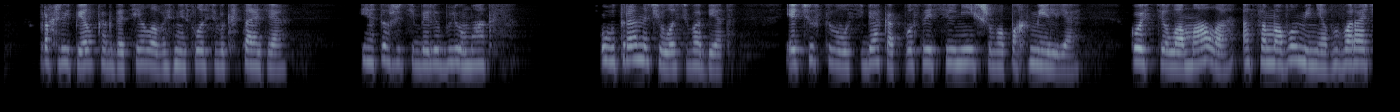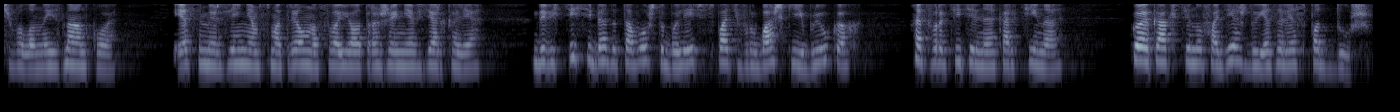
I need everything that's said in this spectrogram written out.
– прохрипел, когда тело вознеслось в экстазе. «Я тоже тебя люблю, Макс». Утро началось в обед. Я чувствовал себя, как после сильнейшего похмелья. Кости ломала, а самого меня выворачивало наизнанку. Я с омерзением смотрел на свое отражение в зеркале – Довести себя до того, чтобы лечь спать в рубашке и брюках – отвратительная картина. Кое-как стянув одежду, я залез под душ.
